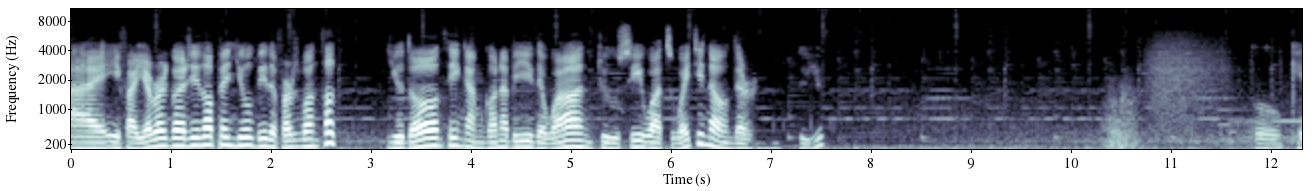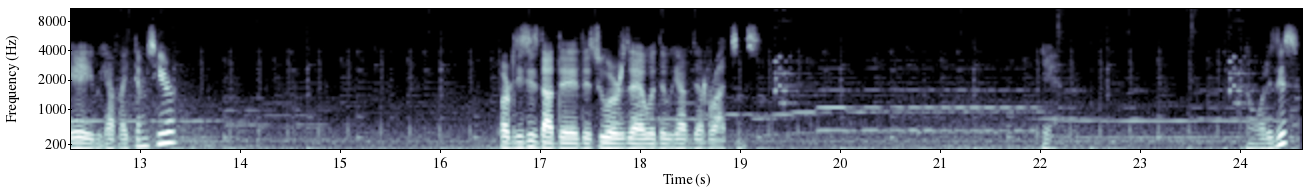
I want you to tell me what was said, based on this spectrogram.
I, if I ever got it open, you'll be the first one thought. You don't think I'm gonna be the one to see what's waiting down there, do you? Okay, we have items here. Or this is that the, the sewers that we have the rats and stuff. What is this?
